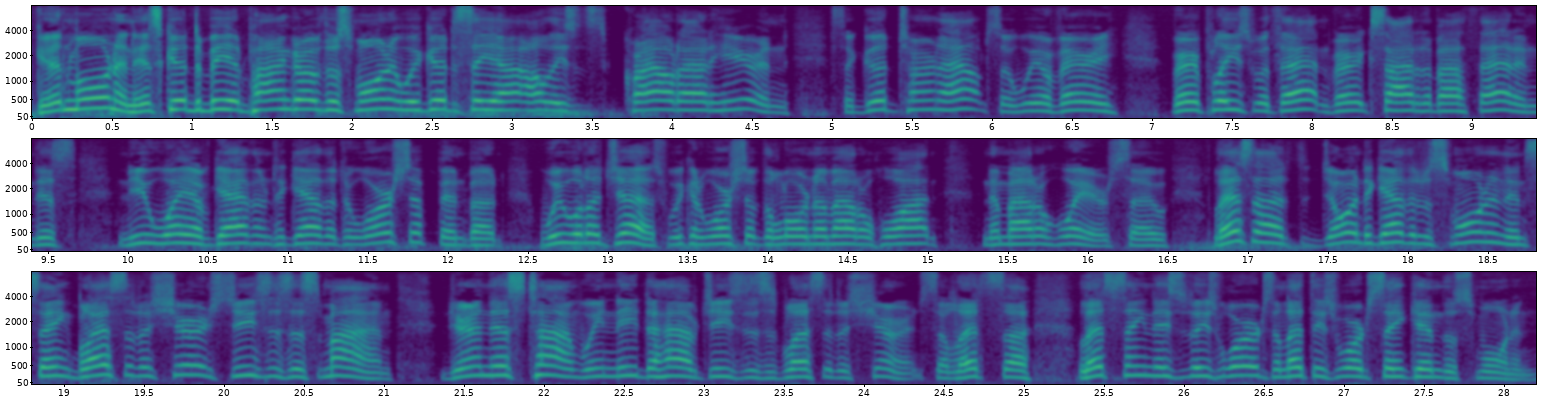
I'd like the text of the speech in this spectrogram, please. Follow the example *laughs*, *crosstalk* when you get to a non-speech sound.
Good morning. It's good to be at Pine Grove this morning. We're good to see all these crowd out here, and it's a good turnout. So we are very, very pleased with that, and very excited about that, and this new way of gathering together to worship. And but we will adjust. We can worship the Lord no matter what, no matter where. So let's uh, join together this morning and sing "Blessed Assurance, Jesus is Mine." During this time, we need to have Jesus' blessed assurance. So let's uh, let's sing these these words and let these words sink in this morning.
